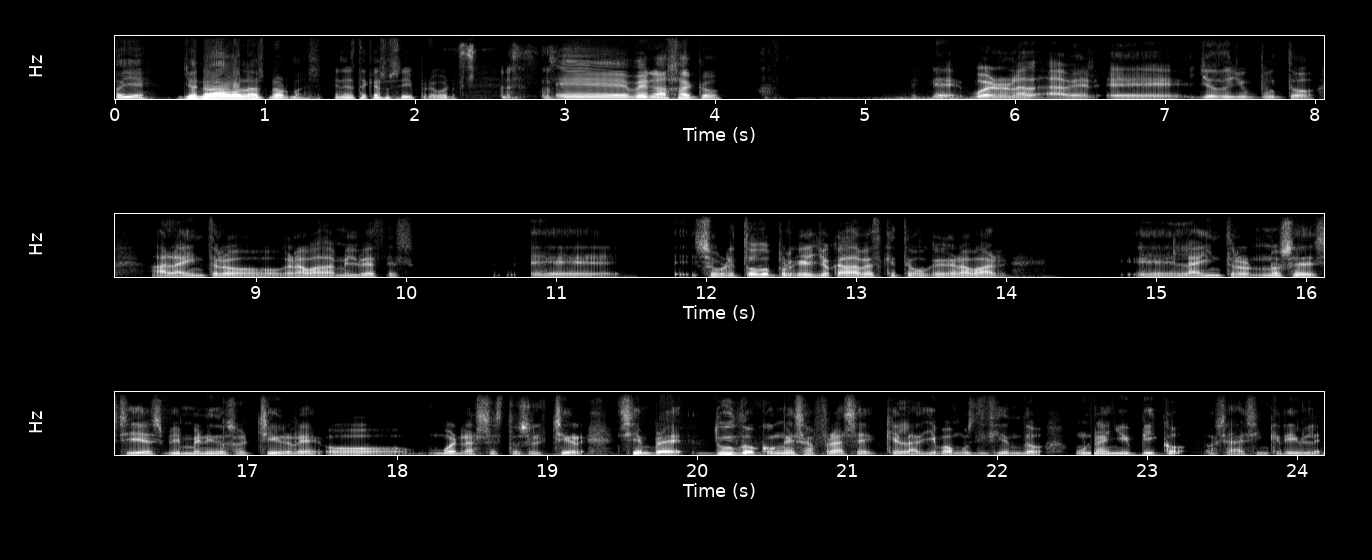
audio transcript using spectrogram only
Oye, yo no hago las normas. En este caso sí, pero bueno. Eh, venga, Jaco. Eh, bueno, nada, a ver, eh, yo doy un punto a la intro grabada mil veces. eh, sobre todo porque yo cada vez que tengo que grabar eh, la intro, no sé si es Bienvenidos al Chigre o Buenas, esto es el Chigre, siempre dudo con esa frase que la llevamos diciendo un año y pico, o sea, es increíble.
